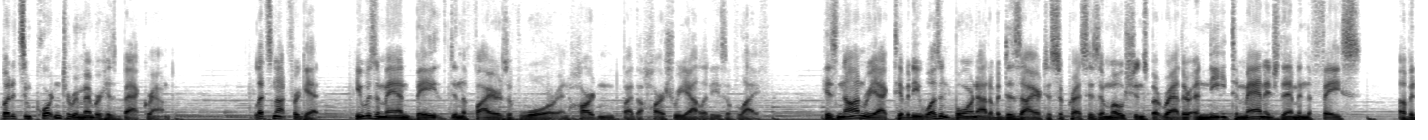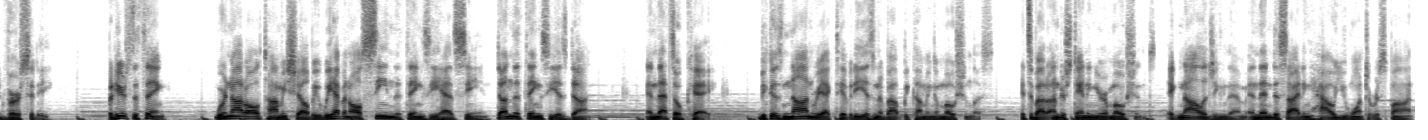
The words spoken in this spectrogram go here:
but it's important to remember his background. Let's not forget, he was a man bathed in the fires of war and hardened by the harsh realities of life. His non-reactivity wasn't born out of a desire to suppress his emotions, but rather a need to manage them in the face of adversity. But here's the thing. We're not all Tommy Shelby. We haven't all seen the things he has seen, done the things he has done. And that's okay. Because non-reactivity isn't about becoming emotionless. It's about understanding your emotions, acknowledging them, and then deciding how you want to respond.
